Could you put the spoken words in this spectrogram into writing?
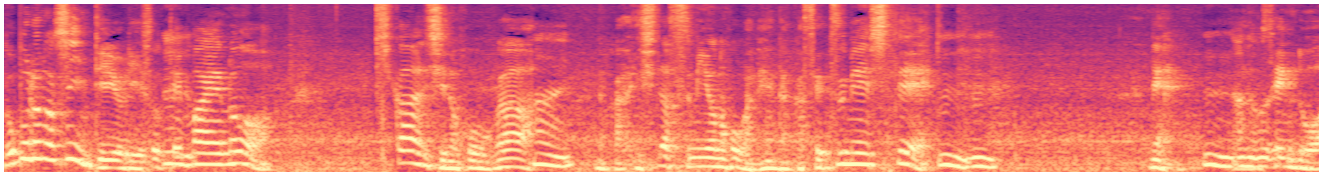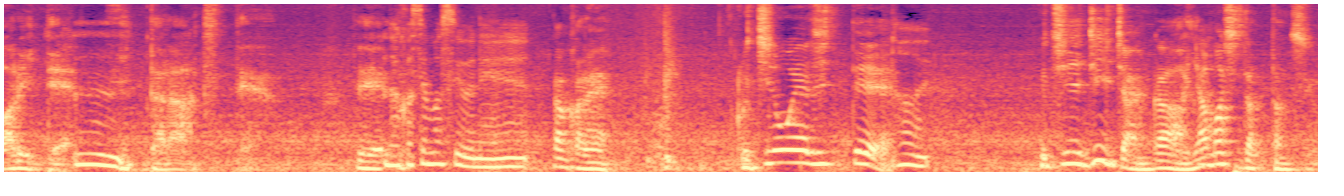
登るのシーンっていうよりその手前の機関士の方が、はい。なんか石田純夫の方がねなんか説明してうんうん。ね、うんあの線路を歩いてうん。行ったらっつって、で泣かせますよね。なんかねうちの親父ってはい。うちじいちゃんが山師だったんですよ。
